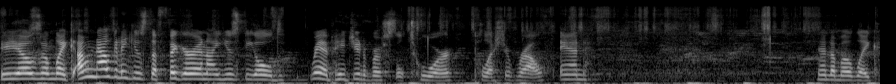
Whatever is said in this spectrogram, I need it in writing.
Videos. I'm like, I'm now gonna use the figure, and I use the old Rampage Universal Tour plush of Ralph, and and I'm a like,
